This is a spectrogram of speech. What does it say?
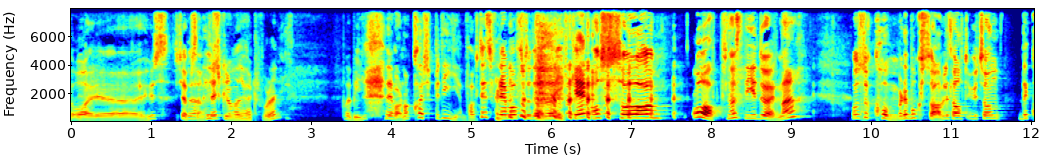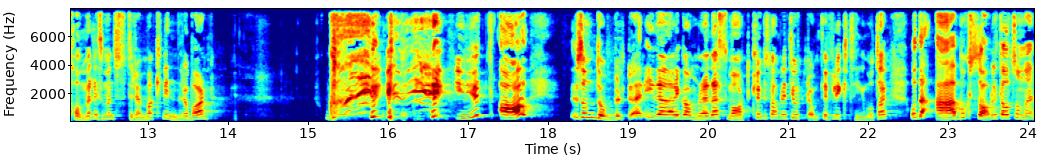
varehus. Kjøpesenter. Husker du hva du hørte for deg? På bilen? Det var nok Carpe Diem, faktisk. For det var ofte det det gikk i. Og så åpnes de dørene, og så kommer det bokstavelig talt ut sånn Det kommer liksom en strøm av kvinner og barn. Ut av sånn dobbeltdør i det der gamle Det er smartklubb som er blitt gjort om til flyktningmottak. Og det er bokstavelig talt sånne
